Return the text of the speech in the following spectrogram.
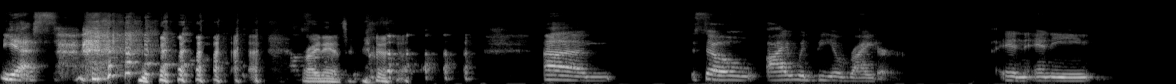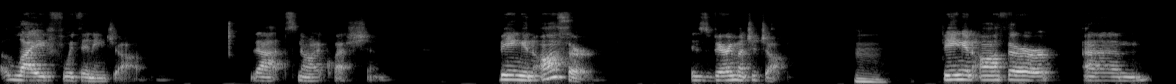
Yes. right answer. um, so I would be a writer in any life with any job. That's not a question. Being an author is very much a job. Mm. Being an author um,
